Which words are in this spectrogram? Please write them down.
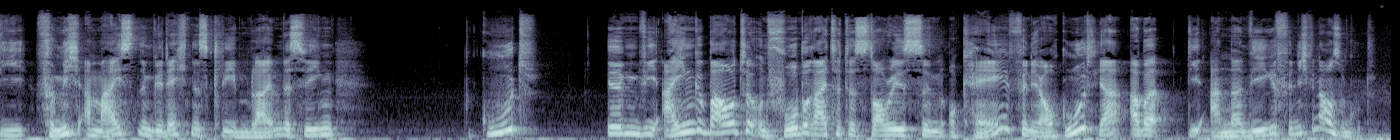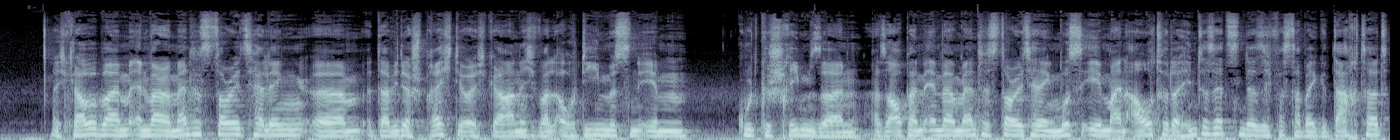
die für mich am meisten im Gedächtnis kleben bleiben. Deswegen gut irgendwie eingebaute und vorbereitete Stories sind okay, finde ich auch gut, ja, aber die anderen Wege finde ich genauso gut. Ich glaube, beim Environmental Storytelling, ähm, da widersprecht ihr euch gar nicht, weil auch die müssen eben gut geschrieben sein. Also auch beim Environmental Storytelling muss eben ein Autor dahinter setzen, der sich was dabei gedacht hat,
